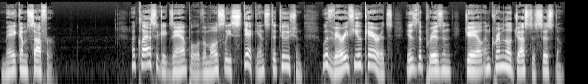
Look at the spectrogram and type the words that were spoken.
Make him suffer. A classic example of a mostly stick institution with very few carrots is the prison, jail, and criminal justice system.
